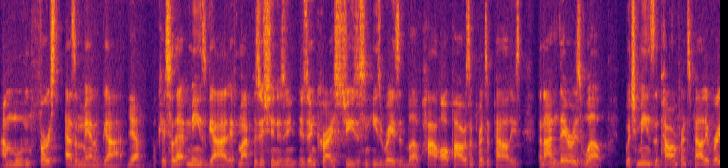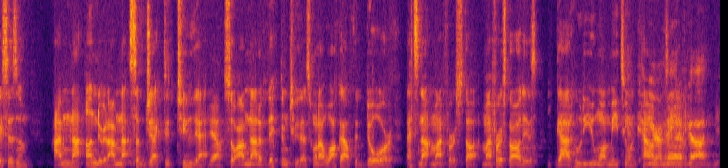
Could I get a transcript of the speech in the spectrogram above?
I'm moving first as a man of God. Yeah. Okay, so that means God, if my position is in, is in Christ Jesus and He's raised above all powers and principalities, then I'm there as well. Which means the power and principality of racism I'm not under it. I'm not subjected to that. Yeah. So I'm not a victim to that. So when I walk out the door, that's not my first thought. My first thought is, God, who do you want me to encounter? You're a man of God.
